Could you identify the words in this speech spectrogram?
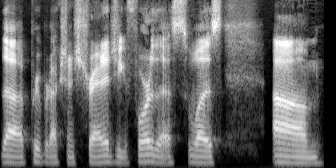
the pre-production strategy for this was um,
